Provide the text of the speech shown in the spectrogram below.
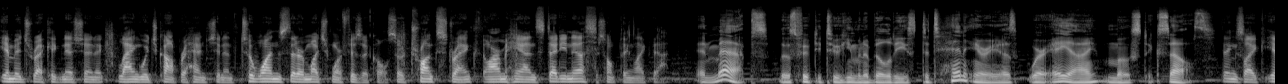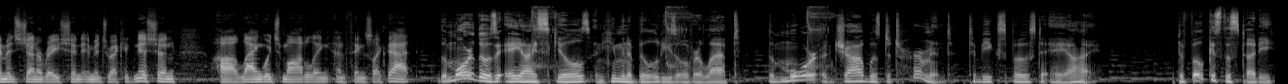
image recognition, language comprehension, and to ones that are much more physical. So trunk strength, arm hand steadiness, or something like that. And maps those 52 human abilities to 10 areas where AI most excels. Things like image generation, image recognition, uh, language modeling, and things like that. The more those AI skills and human abilities overlapped, the more a job was determined to be exposed to AI. To focus the study,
